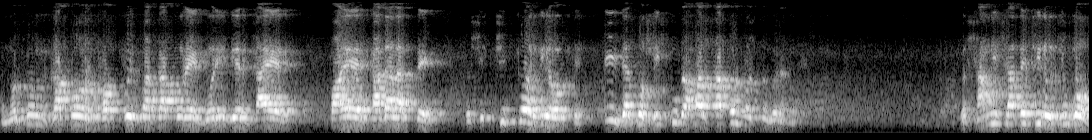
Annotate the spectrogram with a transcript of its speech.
নতুন কাপড় খপ্পা কাপড়ে গরিবের গায়ের, পায়ের কাদা লাগছে, তো সে চিৎকার দিয়ে উঠছে, এই দেখো, ভিক্ষুক আমার কাপড় নষ্ট করে নিচ্ছে তো স্বামীর সাথে ছিল যুবক।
